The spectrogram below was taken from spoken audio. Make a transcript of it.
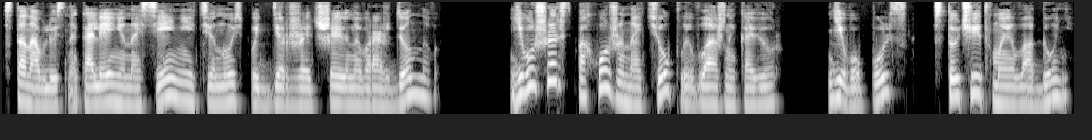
Становлюсь на колени на сене и тянусь поддержать шею новорожденного, его шерсть похожа на теплый влажный ковер. Его пульс стучит в моей ладони,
